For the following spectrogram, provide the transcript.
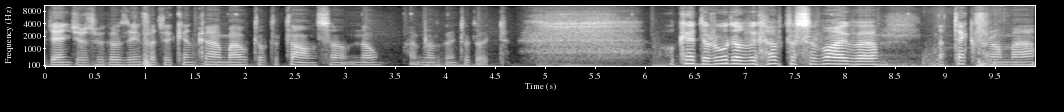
Very dangerous because the infantry can come out of the town, so no, I'm not going to do it. Okay, the Rudel will have to survive uh, attack from uh,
